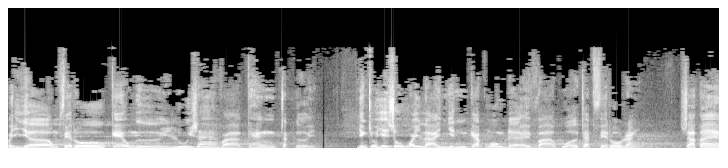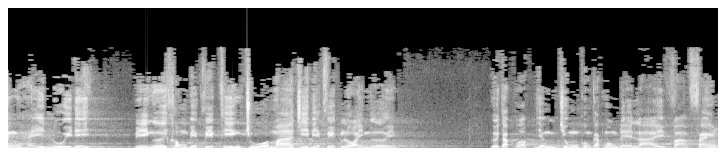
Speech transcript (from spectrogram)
Bấy giờ ông Phêrô kéo người lui ra và can trách người. Nhưng Chúa Giêsu quay lại nhìn các môn đệ và quở trách Phêrô rằng: Satan hãy lui đi, vì ngươi không biết việc Thiên Chúa mà chỉ biết việc loài người. Người tập hợp dân chúng cùng các môn đệ lại và phán:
